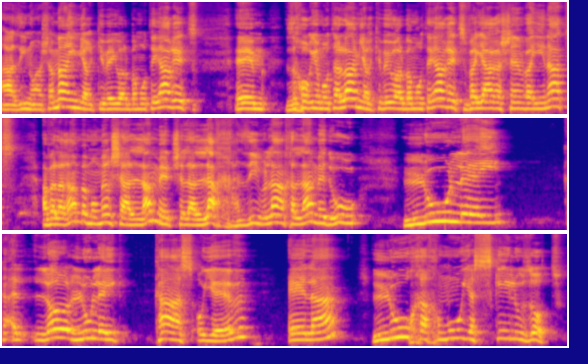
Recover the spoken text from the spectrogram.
האזינו השמיים, ירכיבהו על במותי ארץ, אמ, זכור ימות עולם, ירכיבהו על במותי ארץ, וירא השם וינץ. אבל הרמב"ם אומר שהלמד של הלך, הזיו לך, הלמד הוא לולי לא לולי כעס אויב, אלא לו חכמו ישכילו זאת.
